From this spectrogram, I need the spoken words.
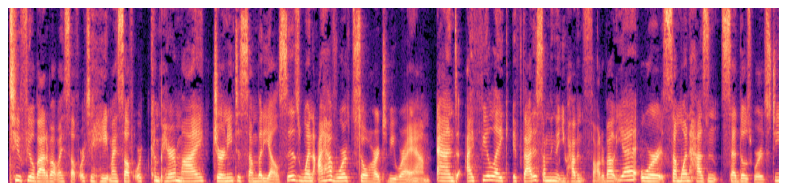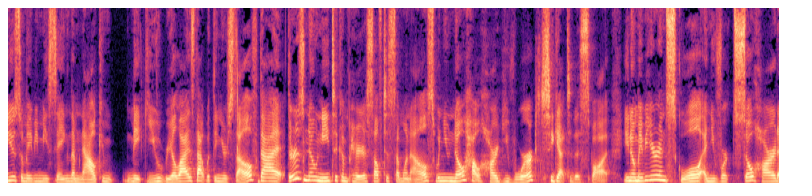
to feel bad about myself or to hate myself or compare my journey to somebody else's when I have worked so hard to be where I am. And I feel like if that is something that you haven't thought about yet, or someone hasn't said those words to you. So maybe me saying them now can make you realize that within yourself that there's no need to compare yourself to someone else when you know how hard you've worked to get to this spot. You know, maybe you're in school and you've worked so hard.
